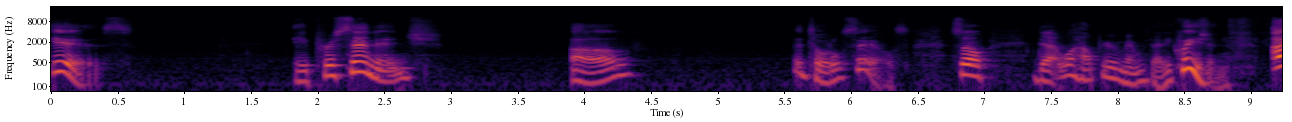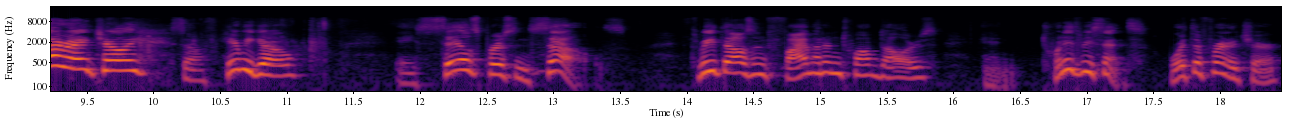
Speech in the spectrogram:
is a percentage of the total sales. So that will help you remember that equation. All right, Charlie. So here we go. A salesperson sells $3,512.23 worth of furniture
